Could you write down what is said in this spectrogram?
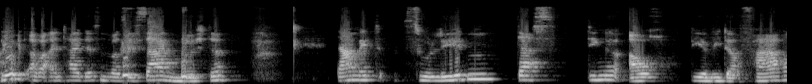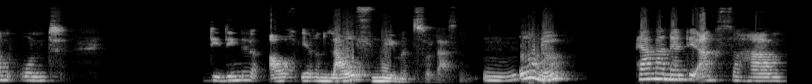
birgt aber einen Teil dessen, was ich sagen möchte. Damit zu leben, dass Dinge auch dir widerfahren und die Dinge auch ihren Lauf nehmen zu lassen. Mhm. Ohne permanent die Angst zu haben,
